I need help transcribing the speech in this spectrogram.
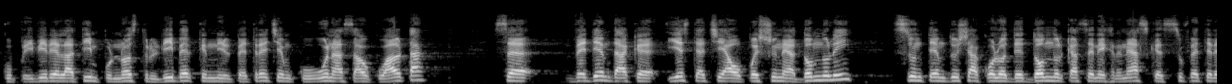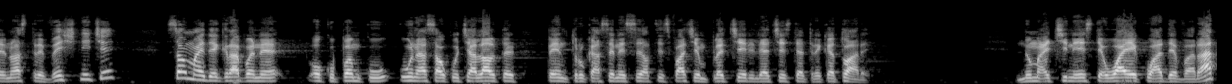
cu privire la timpul nostru liber când îl petrecem cu una sau cu alta, să vedem dacă este aceea o pășune a Domnului, suntem duși acolo de Domnul ca să ne hrănească sufletele noastre veșnice sau mai degrabă ne ocupăm cu una sau cu cealaltă pentru ca să ne satisfacem plăcerile acestea trecătoare. Numai cine este oaie cu adevărat,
